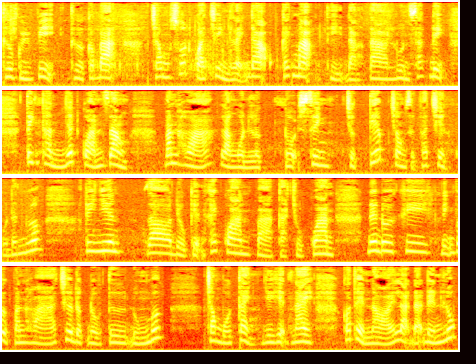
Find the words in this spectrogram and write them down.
Thưa quý vị, thưa các bạn, trong suốt quá trình lãnh đạo cách mạng thì Đảng ta luôn xác định tinh thần nhất quán rằng văn hóa là nguồn lực nội sinh trực tiếp trong sự phát triển của đất nước. Tuy nhiên, do điều kiện khách quan và cả chủ quan nên đôi khi lĩnh vực văn hóa chưa được đầu tư đúng mức. Trong bối cảnh như hiện nay, có thể nói là đã đến lúc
